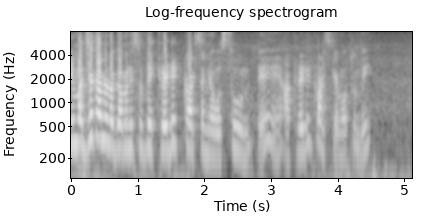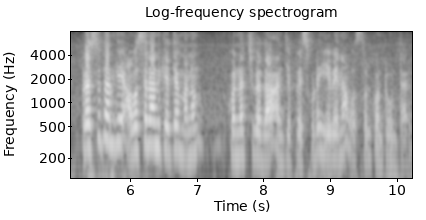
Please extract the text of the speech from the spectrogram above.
ఈ మధ్యకాలంలో గమనిస్తుంటే క్రెడిట్ కార్డ్స్ అనేవి వస్తూ ఉంటే ఆ క్రెడిట్ కార్డ్స్కి ఏమవుతుంది? ప్రస్తుతానికి అవసరానికైతే మనం కొనచ్చు కదా అని చెప్పేసి కూడా ఏవైనా వస్తువులు కొంటూ ఉంటారు.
